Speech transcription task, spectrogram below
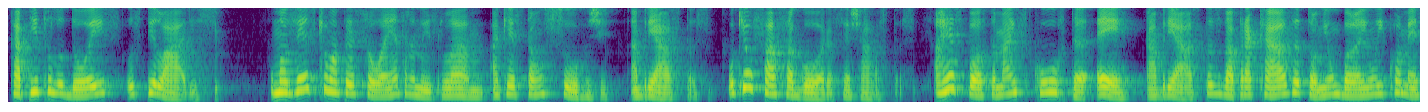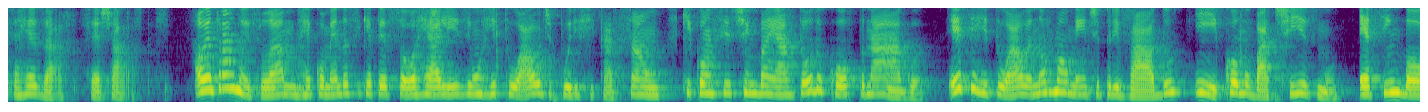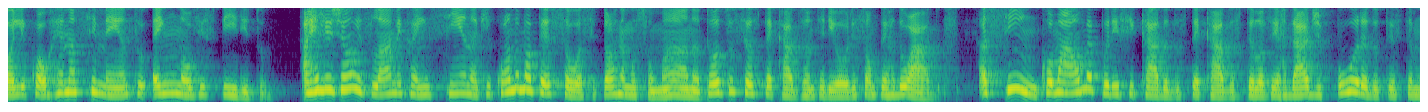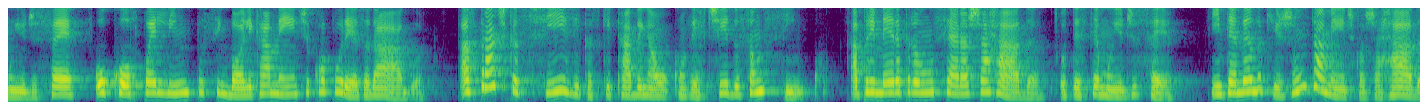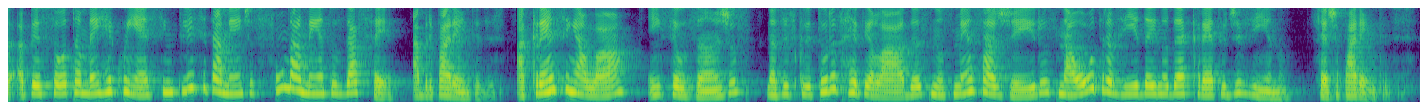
Capítulo 2 Os Pilares Uma vez que uma pessoa entra no Islã, a questão surge, abre aspas. O que eu faço agora? Fecha aspas. A resposta mais curta é, abre aspas, vá para casa, tome um banho e comece a rezar, fecha aspas. Ao entrar no Islã, recomenda-se que a pessoa realize um ritual de purificação que consiste em banhar todo o corpo na água. Esse ritual é normalmente privado e, como batismo, é simbólico ao renascimento em um novo espírito. A religião islâmica ensina que quando uma pessoa se torna muçulmana, todos os seus pecados anteriores são perdoados. Assim como a alma é purificada dos pecados pela verdade pura do testemunho de fé, o corpo é limpo simbolicamente com a pureza da água. As práticas físicas que cabem ao convertido são cinco. A primeira é pronunciar a charrada, o testemunho de fé. Entendendo que, juntamente com a charrada, a pessoa também reconhece implicitamente os fundamentos da fé. Abre parênteses. A crença em Allah, em seus anjos, nas escrituras reveladas, nos mensageiros, na outra vida e no decreto divino. Fecha parênteses.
